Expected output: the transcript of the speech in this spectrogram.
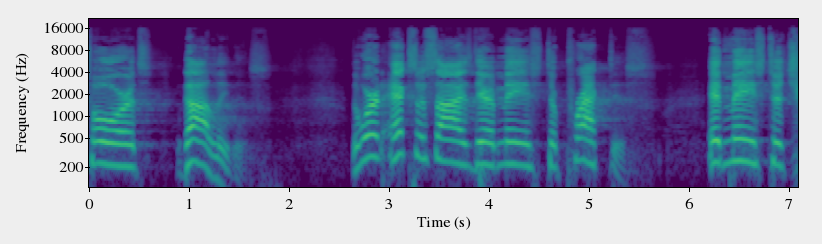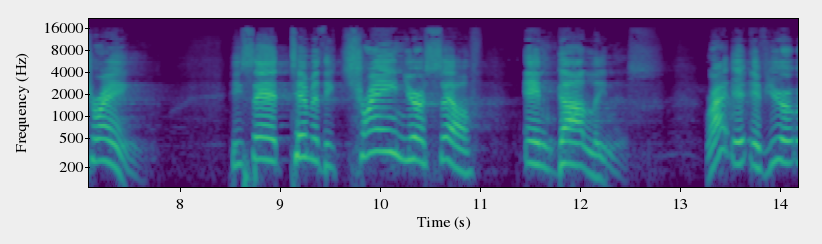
towards godliness. The word exercise there means to practice. It means to train. He said, Timothy, train yourself in godliness. Right? If you're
